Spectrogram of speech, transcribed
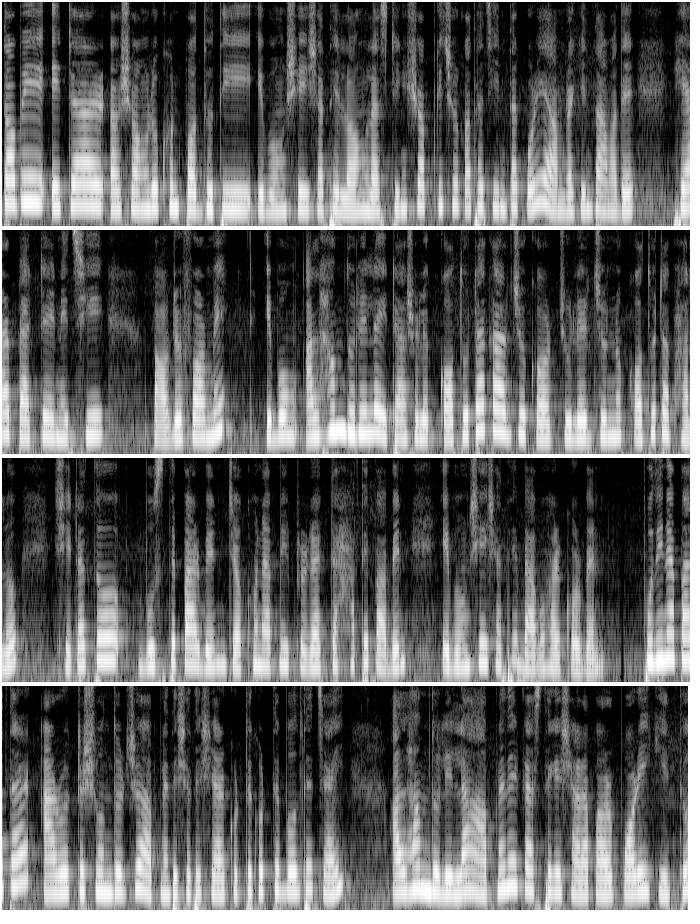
তবে এটার সংরক্ষণ পদ্ধতি এবং সেই সাথে লং লাস্টিং সব কিছুর কথা চিন্তা করে আমরা কিন্তু আমাদের হেয়ার প্যাকটা এনেছি পাউডার ফর্মে এবং আলহামদুলিল্লাহ এটা আসলে কতটা কার্যকর, চুলের জন্য কতটা ভালো সেটা তো বুঝতে পারবেন যখন আপনি প্রোডাক্টটা হাতে পাবেন এবং সেই সাথে ব্যবহার করবেন। পুদিনা পাতার আরও একটা সৌন্দর্য আপনাদের সাথে শেয়ার করতে করতে বলতে চাই। আলহামদুলিল্লাহ আপনাদের কাছ থেকে সাড়া পাওয়ার পরেই কিন্তু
